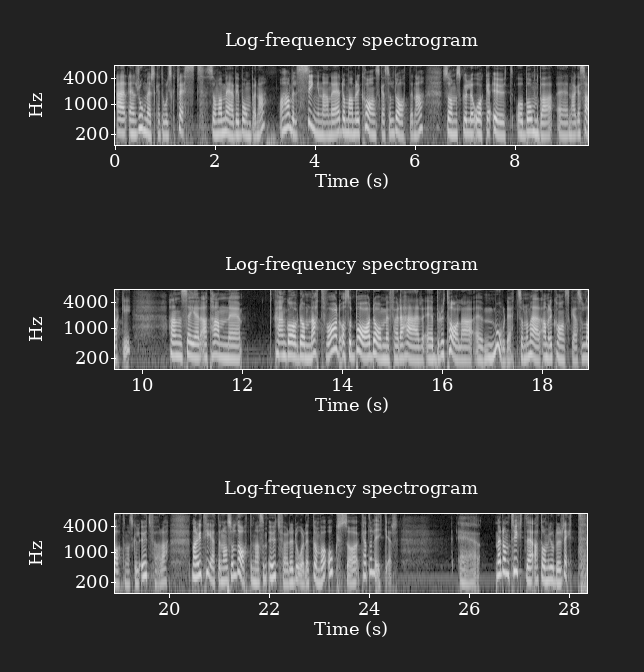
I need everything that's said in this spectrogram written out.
är en romersk-katolsk präst som var med vid bomberna. Och han välsignade de amerikanska soldaterna som skulle åka ut och bomba eh, Nagasaki. Han säger att han, eh, han gav dem nattvard och så bad de för det här eh, brutala eh, mordet som de här amerikanska soldaterna skulle utföra. Majoriteten av soldaterna som utförde dådet de var också katoliker. Eh, men de tyckte att de gjorde rätt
